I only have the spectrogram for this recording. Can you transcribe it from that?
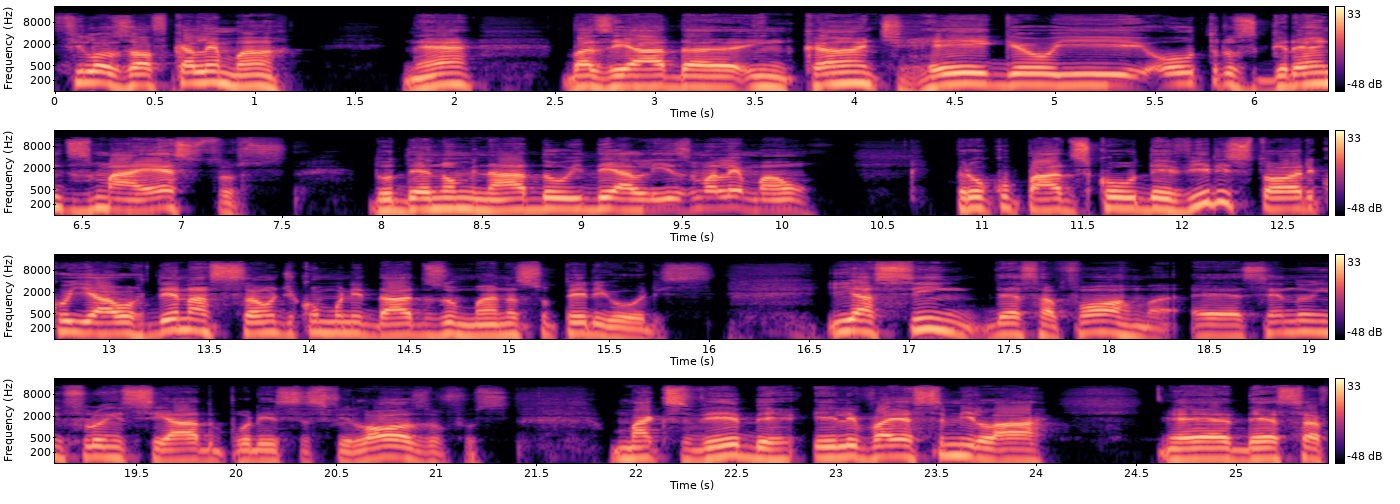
filosófica alemã, né? baseada em Kant, Hegel e outros grandes maestros do denominado idealismo alemão preocupados com o devir histórico e a ordenação de comunidades humanas superiores. E assim, dessa forma, é, sendo influenciado por esses filósofos, Max Weber ele vai assimilar é, dessa,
